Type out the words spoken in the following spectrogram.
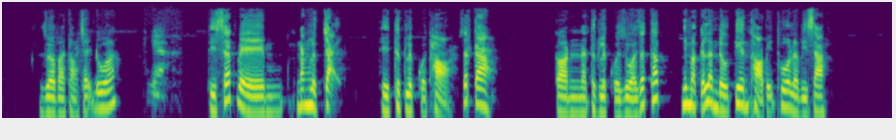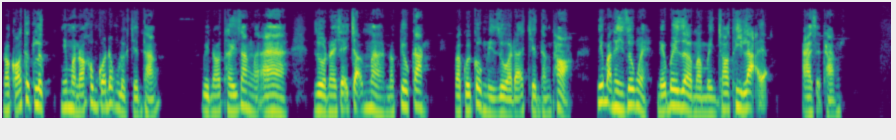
Rùa và thỏ chạy đua yeah. Dạ. thì xét về năng lực chạy thì thực lực của thỏ rất cao còn thực lực của rùa rất thấp nhưng mà cái lần đầu tiên thỏ bị thua là vì sao? Nó có thực lực nhưng mà nó không có động lực chiến thắng. Vì nó thấy rằng là à rùa này chạy chậm mà nó kiêu căng. Và cuối cùng thì rùa đã chiến thắng thỏ. Nhưng bạn hình dung này nếu bây giờ mà mình cho thi lại ai sẽ thắng?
